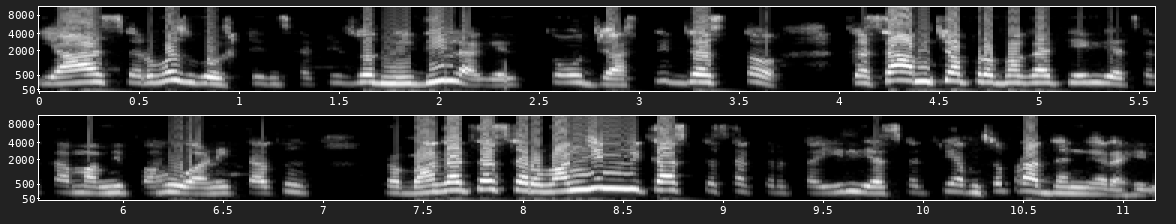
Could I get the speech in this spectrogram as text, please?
या सर्वच गोष्टींसाठी जो निधी लागेल तो जास्तीत जास्त कसा आमच्या प्रभागात येईल याचं काम आम्ही पाहू आणि त्यातून प्रभागाचा सर्वांगीण विकास कसा करता येईल यासाठी आमचं प्राधान्य राहील.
